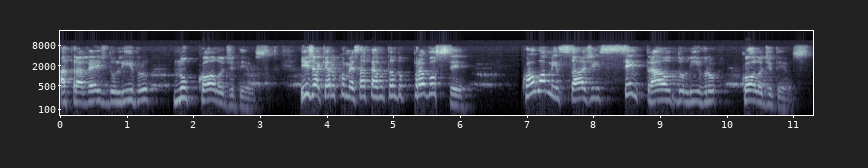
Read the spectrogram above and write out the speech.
através do livro No Colo de Deus. E já quero começar perguntando para você: qual a mensagem central do livro Colo de Deus?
